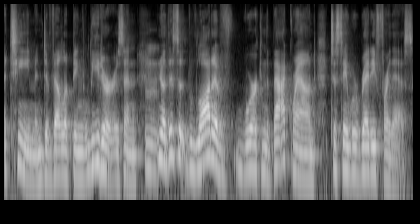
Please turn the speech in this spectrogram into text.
a team and developing leaders and mm. you know there's a lot of work in the background to say we're ready for this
